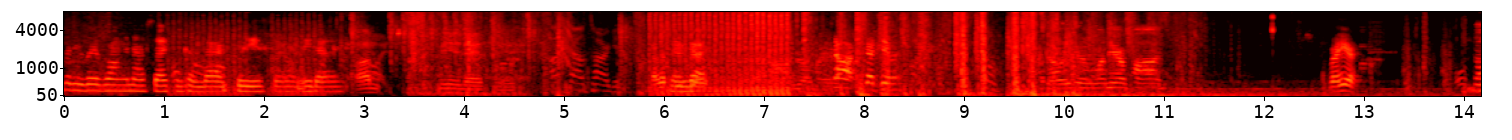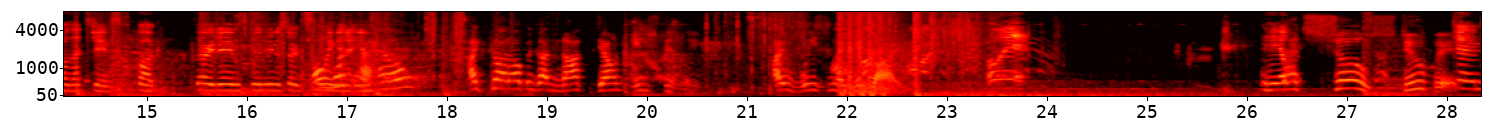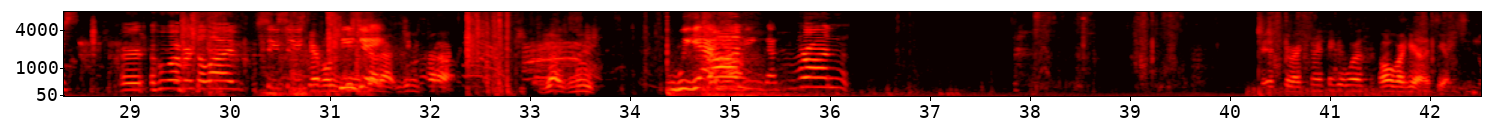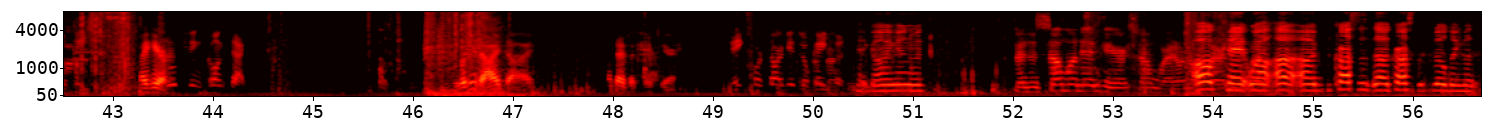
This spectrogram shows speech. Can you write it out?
somebody live long enough so I can come back, please. Don't let me die. I'm me and Anthony. Got a Come few back. Ah, God damn it. Going here, one near pod. Right here. Oh, that's James. Fuck. Sorry, James. Didn't mean to start swinging Oh, swinging what the hell? I got up and got knocked down instantly. I wasted my you guys. Oh, Heal. That's so stupid. James. Or whoever's alive. CC. Careful, you TJ. can shut out. You can shut out. You guys move. We yeah, Run! you're that's Run! This direction, I think it was. Oh, right here. I see it. Right here. Troops in contact. Where did I die? I died like right here. Make for target location. Okay, going in with. There's someone in here somewhere. I don't know. Okay, well, uh, uh, across the uh, across the building. Then.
